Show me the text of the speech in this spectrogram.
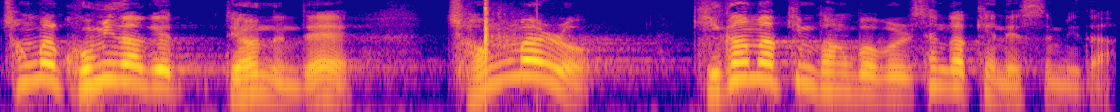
정말 고민하게 되었는데 정말로 기가 막힌 방법을 생각해냈습니다.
